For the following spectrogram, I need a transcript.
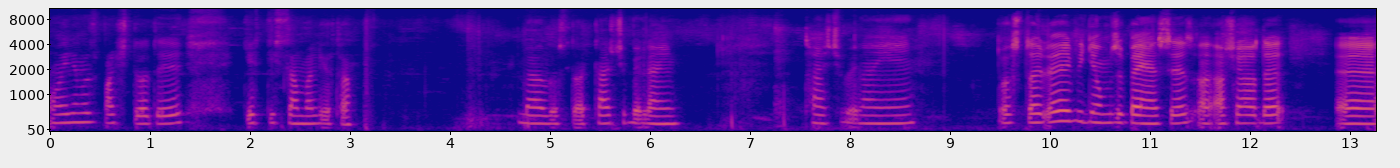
Oyunumuz başladı. Getdik samolyota. Bəli dostlar, takip eləyin. Takip eləyin. Dostlar, eğer videomuzu beğenseniz aşağıda e,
